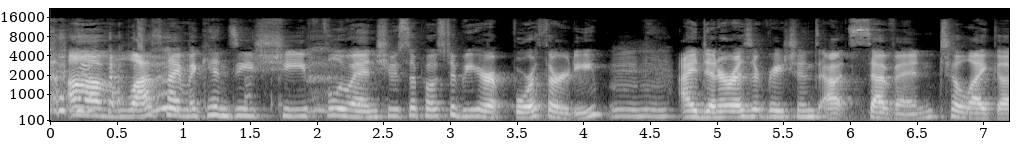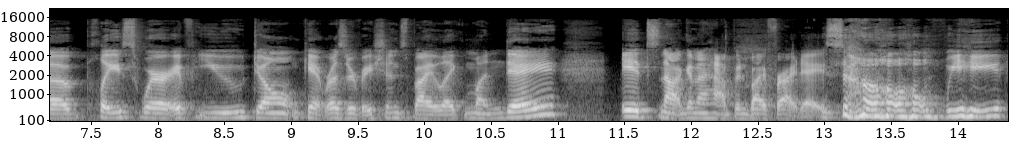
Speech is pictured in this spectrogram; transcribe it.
um, last night, Mckenze, she flew in. She was supposed to be here at 4.30. hmm I had dinner reservations at 7 to like a place where if you don't get reservations by like Monday, it's not going to happen by Friday. So we,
